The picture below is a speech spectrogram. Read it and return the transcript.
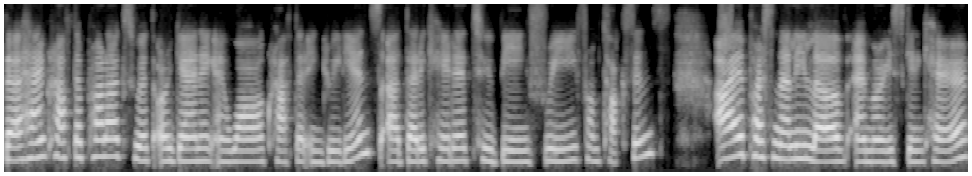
The handcrafted products with organic and wild crafted ingredients are dedicated to being free from toxins. I personally love Marie Skincare,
